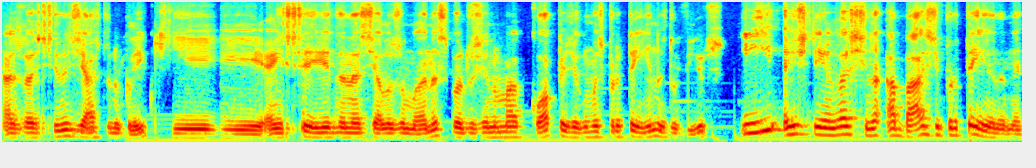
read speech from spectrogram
as vacinas de ácido nucleico, que é inserida nas células humanas, produzindo uma cópia de algumas proteínas do vírus. E a gente tem a vacina à base de proteína, né?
